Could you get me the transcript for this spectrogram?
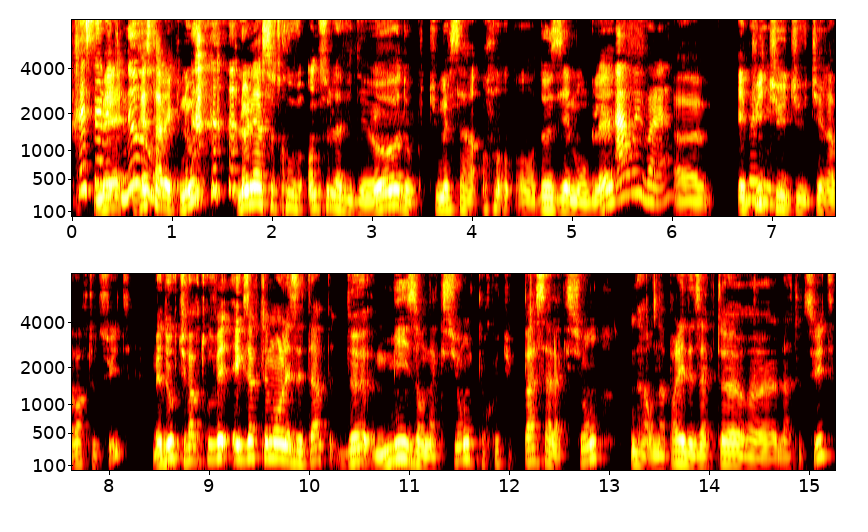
Reste mais avec nous. reste avec nous. le lien se trouve en dessous de la vidéo. Donc tu mets ça en, en deuxième onglet. Ah oui, voilà. Euh, et puis tu, tu, tu iras voir tout de suite. Mais donc tu vas retrouver exactement les étapes de mise en action pour que tu passes à l'action. On a, on a parlé des acteurs euh, là tout de suite.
